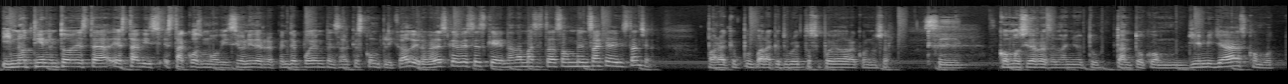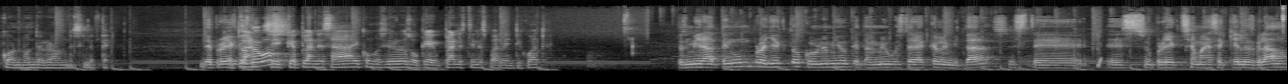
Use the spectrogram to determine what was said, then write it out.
y no tienen toda esta, esta, esta cosmovisión y de repente pueden pensar que es complicado y la verdad es que a veces que nada más estás a un mensaje de distancia para que, para que tu proyecto se pueda dar a conocer. Sí. ¿Cómo cierras el año tú? Tanto con Jimmy Jazz como con Underground SLP. ¿De ¿Qué, proyectos plan- nuevos? sí, ¿Qué planes hay? ¿Cómo cierras? ¿O qué planes tienes para el 24? Pues mira, tengo un proyecto con un amigo que también me gustaría que lo invitaras. Este, es, su proyecto se llama Ezequiel Desvelado.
